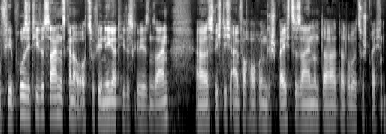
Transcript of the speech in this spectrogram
viel Positives sein, es kann aber auch zu viel Negatives gewesen sein. Äh, es ist wichtig, einfach auch im Gespräch zu sein und da darüber zu sprechen.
